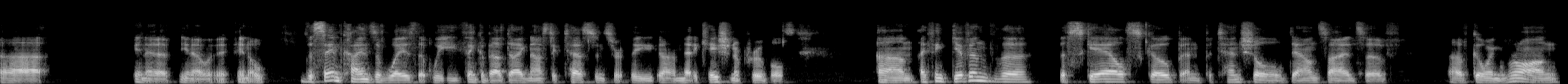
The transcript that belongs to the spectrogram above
uh, in a you know in a the same kinds of ways that we think about diagnostic tests and certainly uh, medication approvals. Um, I think given the the scale, scope, and potential downsides of of going wrong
